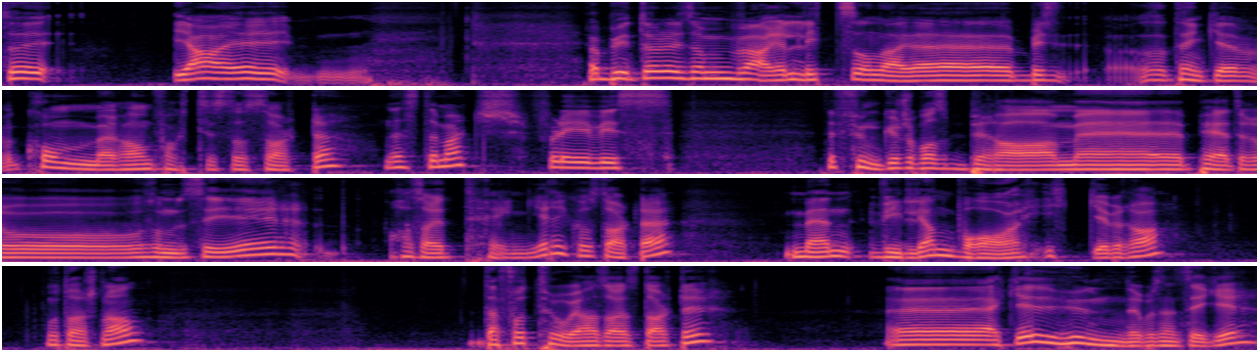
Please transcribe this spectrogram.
Så ja Jeg, jeg begynt å liksom være litt sånn der bli- altså tenke Kommer han faktisk til å starte neste match? Fordi hvis det funker såpass bra med Pedro, som du sier Hazard trenger ikke å starte, men William var ikke bra mot Arsenal. Derfor tror jeg Hazard starter. Eh, jeg er ikke 100% sikker.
